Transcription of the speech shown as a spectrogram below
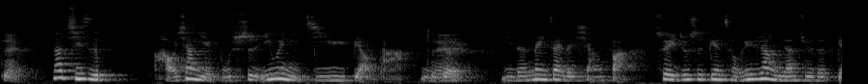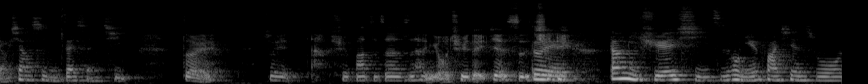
对那其实好像也不是，因为你急于表达你的对你的内在的想法，所以就是变成会让人家觉得表象是你在生气。对，所以啊学八字真的是很有趣的一件事情。对，当你学习之后，你会发现说，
